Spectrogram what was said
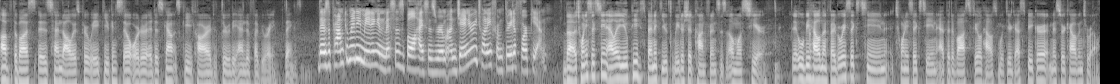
of the bus is $10 per week. You can still order a discount ski card through the end of February. Thanks. There's a prom committee meeting in Mrs. Bullheis's room on January 20 from 3 to 4 p.m. The 2016 LAUP Hispanic Youth Leadership Conference is almost here. It will be held on February 16, 2016 at the DeVos Fieldhouse with your guest speaker, Mr. Calvin Terrell.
